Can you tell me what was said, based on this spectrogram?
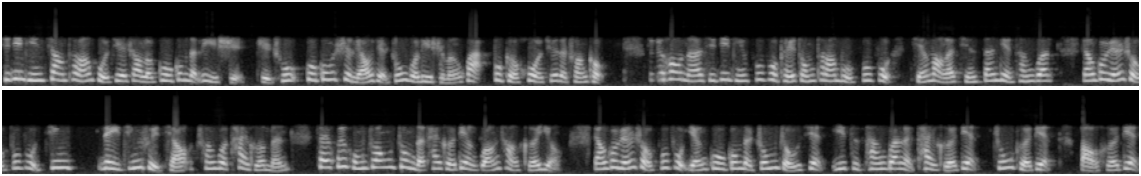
习近平向特朗普介绍了故宫的历史，指出故宫是了解中国历史文化不可或缺的窗口。最后呢，习近平夫妇陪同特朗普夫妇前往了前三殿参观，两国元首夫妇经。内金水桥穿过太和门，在恢宏庄重的太和殿广场合影。两国元首夫妇沿故宫的中轴线依次参观了太和殿、中和殿、保和殿，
